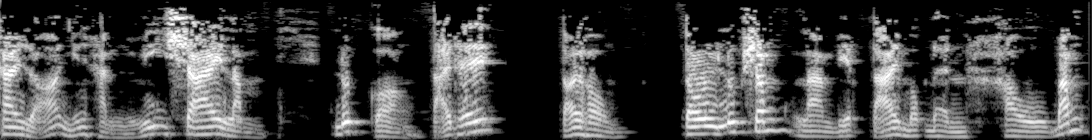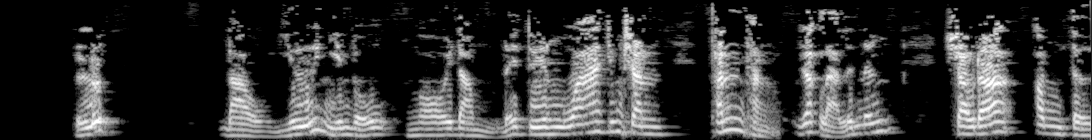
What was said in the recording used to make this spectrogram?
khai rõ những hành vi sai lầm lúc còn tại thế. Tội hồn, tôi lúc sống làm việc tại một đền hầu bóng, lúc đầu giữ nhiệm vụ ngồi đồng để tuyên hóa chúng sanh, thánh thần rất là linh ứng. Sau đó ông từ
